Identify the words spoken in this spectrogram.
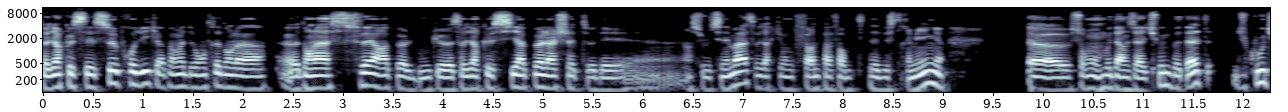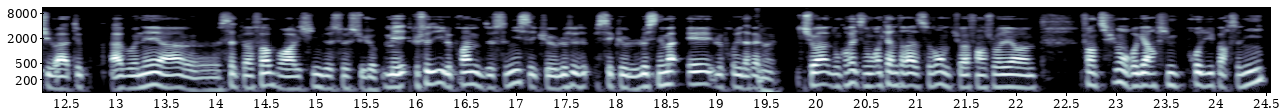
Ça veut dire que c'est ce produit qui va permettre de rentrer dans la, euh, sphère Apple. Donc euh, ça veut dire que si Apple achète des, un studio de cinéma, ça veut dire qu'ils vont faire une plateforme de streaming euh, sur mon modernisé iTunes peut-être. Du coup, tu vas te abonner à euh, cette plateforme pour voir les films de ce studio. Mais ce que je te dis, le problème de Sony, c'est que le, c'est que le cinéma est le produit d'appel. Tu vois, donc en fait, ils ont aucun intérêt à se vendre. Tu vois, enfin, je veux dire, euh, enfin, typiquement, on regarde un film produit par Sony.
